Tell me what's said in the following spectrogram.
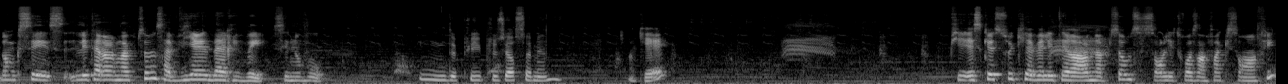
Donc, c'est les terreurs nocturnes, ça vient d'arriver. C'est nouveau. Hmm, Depuis plusieurs semaines. OK. Puis, est-ce que ceux qui avaient les terreurs nocturnes, ce sont les trois enfants qui sont enfuis?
